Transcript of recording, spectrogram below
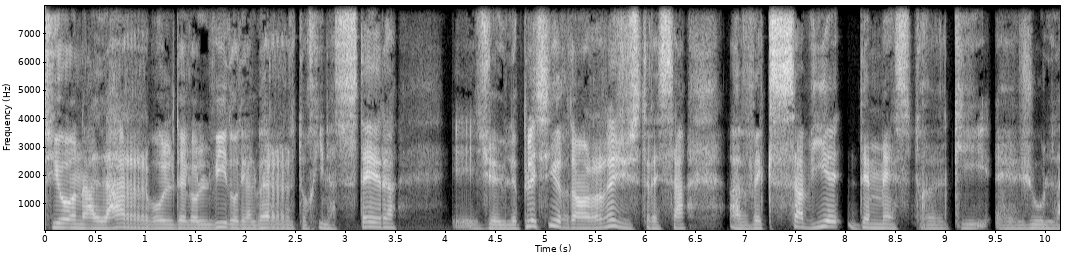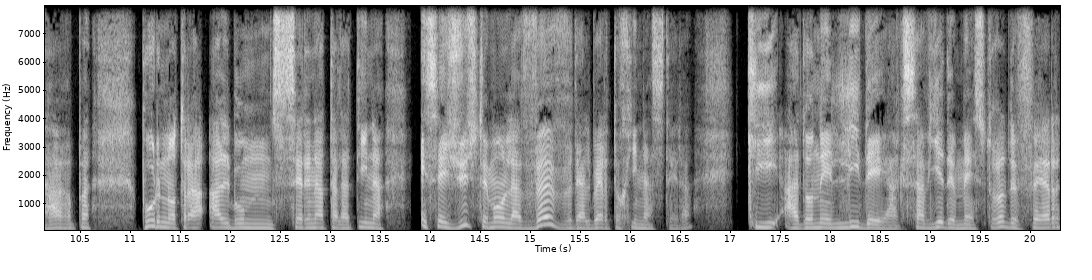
Canción al árbol del olvido de Alberto Ginastera. Et j'ai eu le plaisir d'enregistrer ça avec Xavier Demestre qui joue l'harpe pour notre album Serenata Latina. Et c'est justement la veuve d'Alberto Ginastera qui a donné l'idée à Xavier de Mestre de faire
